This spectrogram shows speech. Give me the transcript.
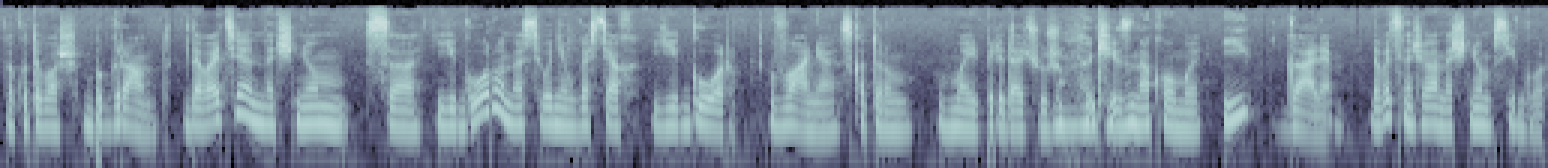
какой-то ваш бэкграунд. Давайте начнем с Егора. У нас сегодня в гостях Егор Ваня, с которым в моей передаче уже многие знакомы, и Галя. Давайте сначала начнем с Егора.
